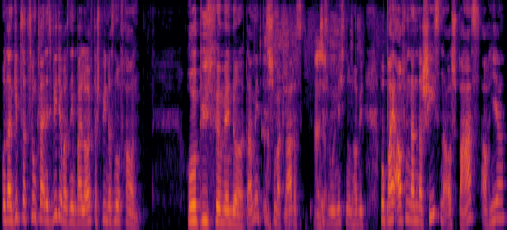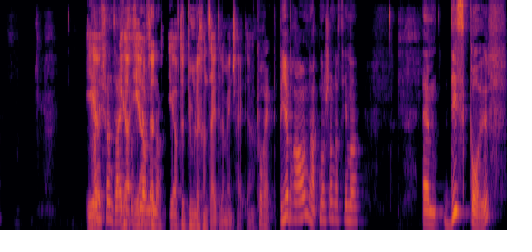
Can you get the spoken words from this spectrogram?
Und dann gibt es dazu ein kleines Video, was nebenbei läuft, da spielen das nur Frauen. Hobbys für Männer. Damit ist schon mal klar, das Also. ist wohl nicht nur ein Hobby. Wobei aufeinander schießen aus Spaß, auch hier, Eher, ich schon sein, eher, dass das eher, eher auf der, Männer- eher auf der dümmlichen Seite der Menschheit, ja. korrekt. Bierbrauen hatten wir schon das Thema. Ähm, Disc Golf,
